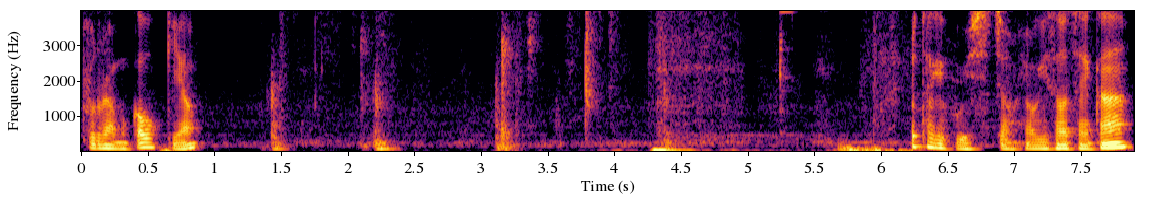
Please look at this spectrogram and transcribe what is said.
불을 한번 꺼볼게요. 뚜렷하게 보이시죠? 여기서 제가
